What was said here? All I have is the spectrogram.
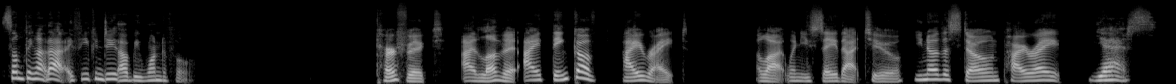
something like that. If you can do that, would be wonderful. Perfect. I love it. I think of pyrite a lot when you say that too. You know the stone pyrite? Yes.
